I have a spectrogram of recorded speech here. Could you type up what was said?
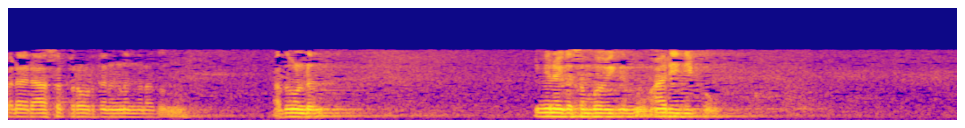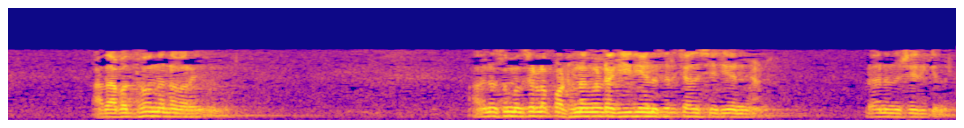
പല രാസപ്രവർത്തനങ്ങളും നടക്കുന്നു. അതുകൊണ്ട് ഇങ്ങനെയൊക്കെ സംഭവിക്കുന്നു. ആ രീതി പോകും. അത് അബദ്ധം തന്നെ പറയുന്നു അതിനെ സംബന്ധിച്ചുള്ള പഠനങ്ങളുടെ രീതി അനുസരിച്ച് അത് ശരി തന്നെയാണ്. ഇവിടെ അതിനെ നിഷേധിക്കുന്നില്ല.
